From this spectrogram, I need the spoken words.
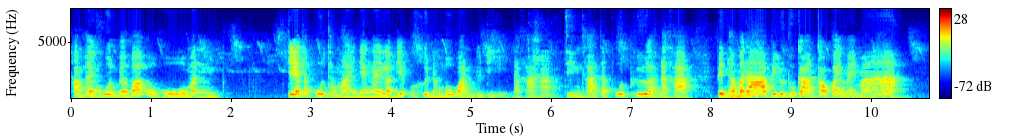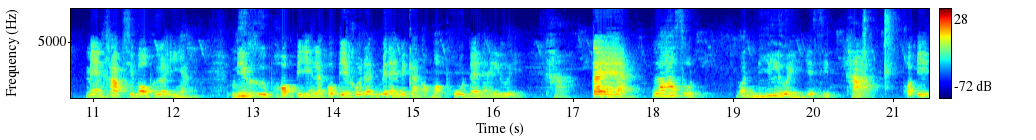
ทำให้คนแบบว่า โอ้โห มันแกจะพูดทำไมยังไงระเบียบก็คือ number one อยู่ดีนะคะ ค่ะ จริงค่ะจะพูดเพื่อนะคะ เป็นธรรมดาเป็นฤดูกาลเก่าไปใหม่มาแมนครับสิบอกเพื่ออีหยัง นี่คือพ่อเปียและพ่อเปียเขาได้ไม่ได้มีการออกมาพูดใดๆเลยค่ะ แต่ล่าสุดวันนี้เลยยี่สิค่ะพ่อเอะ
